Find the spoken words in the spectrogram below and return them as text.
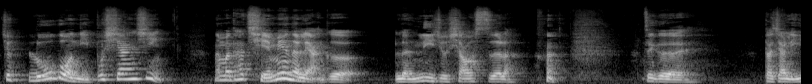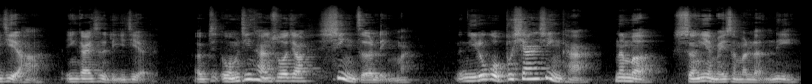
就如果你不相信，那么它前面的两个能力就消失了。这个大家理解哈，应该是理解的。呃，我们经常说叫信则灵嘛。你如果不相信他，那么神也没什么能力，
